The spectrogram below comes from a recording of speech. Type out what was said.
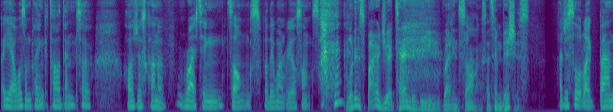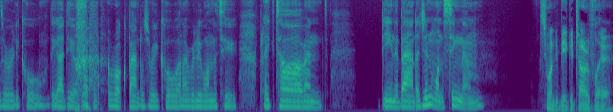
Oh, yeah, I wasn't playing guitar then, so I was just kind of writing songs, but they weren't real songs. What inspired you at 10 to be writing songs? That's ambitious. I just thought like bands were really cool. The idea of like a, a rock band was really cool, and I really wanted to play guitar and be in the band. I didn't want to sing them. Just wanted to be a guitar player.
